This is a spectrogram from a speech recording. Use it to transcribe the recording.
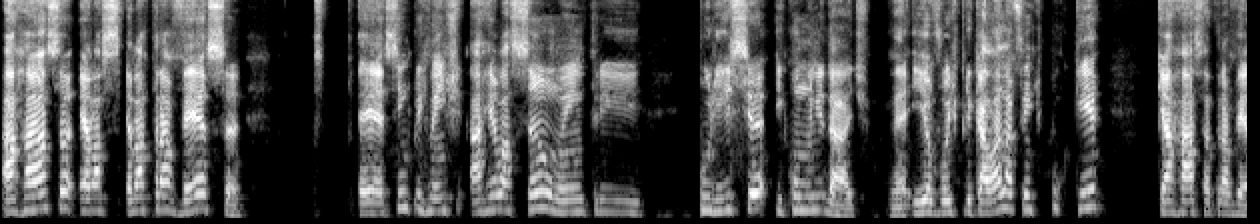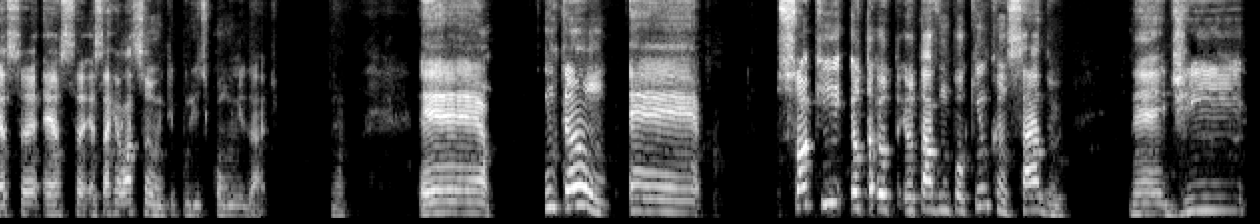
A raça ela, ela atravessa é, simplesmente a relação entre polícia e comunidade. Né? E eu vou explicar lá na frente por que, que a raça atravessa essa, essa relação entre polícia e comunidade. Né? É, então, é, só que eu estava eu, um pouquinho cansado né, de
